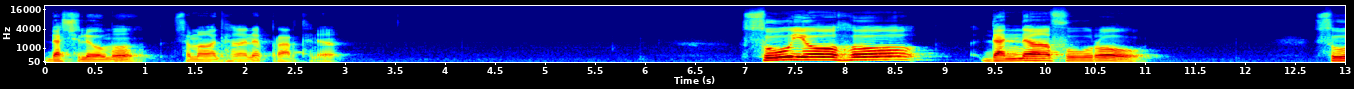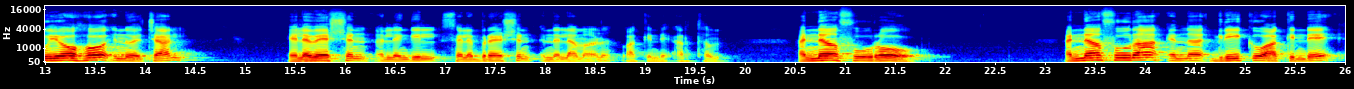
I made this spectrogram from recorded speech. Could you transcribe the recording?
ദശ്ലോമോ സമാധാന പ്രാർത്ഥന. സൂയോഹോ ദന്നാഫൂറോ സൂയോഹോ എന്ന് വെച്ചാൽ എലവേഷൻ അല്ലെങ്കിൽ സെലിബ്രേഷൻ എന്നെല്ലാമാണ് വാക്കിന്റെ അർത്ഥം. അന്നാഫൂറോ. അന്നാഫൂറ എന്ന ഗ്രീക്ക് വാക്കിന്റെ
